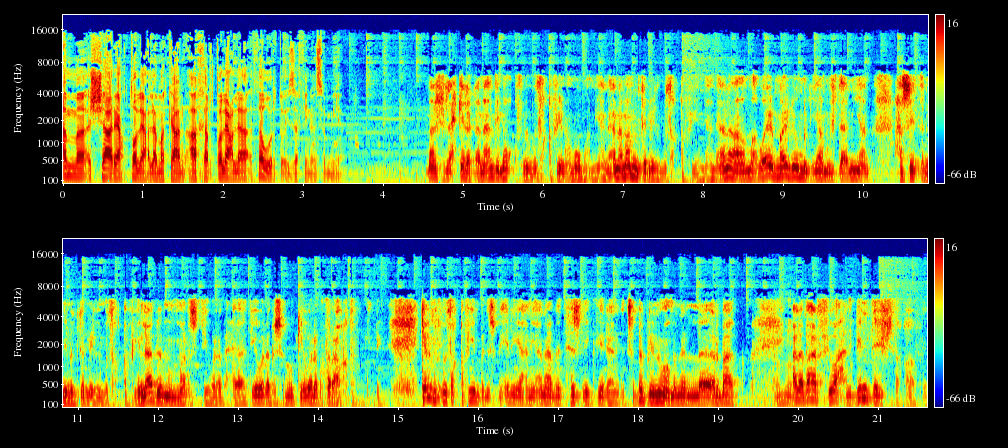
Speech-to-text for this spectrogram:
أما الشارع طلع لمكان آخر طلع لثورته إذا فينا نسميها. معلش بدي أحكي لك. أنا عندي موقف من المثقفين عموما. يعني أنا ما منتمي للمثقفين. يعني أنا ما اليوم من الأيام وجدانيا حسيت إني منتمي للمثقفين. لا بممارستي ولا بحياتي ولا بسلوكي ولا بطريقة تفكيري كلمة مثقفين بالنسبة لي يعني أنا بتهزني كثير. يعني بتسبب لي نوع من الإرباك. أنا بعرف في واحد بينتج ثقافة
